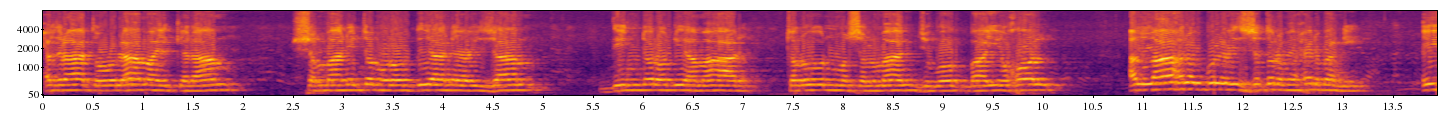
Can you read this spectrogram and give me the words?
হজরত ওলামাই কেরাম, সম্মানিত মুরব্বিয়ান ইজাম দিন দরদি আমার তরুণ মুসলমান যুবক ভাই হল আল্লাহ রব্বুল ইজ্জতর মেহরবানি, এই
